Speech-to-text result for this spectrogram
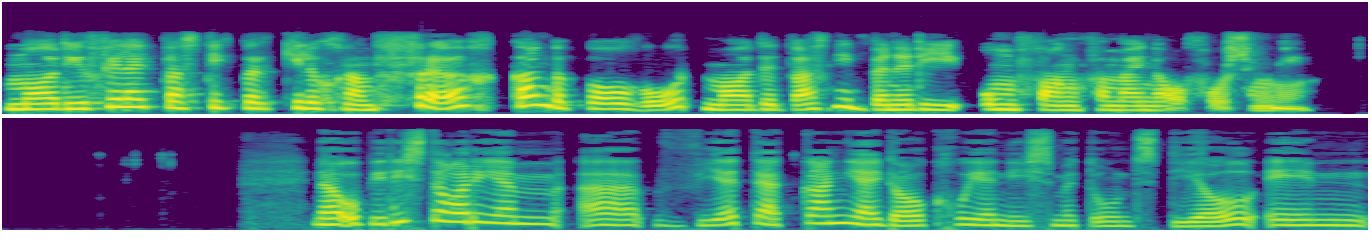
Maar die hoeveelheid plastiek per kilogram vrug kan bepaal word, maar dit was nie binne die omvang van my navorsing nie. Nou op hierdie stadium uh weet ek kan jy dalk goeie nuus met ons deel en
